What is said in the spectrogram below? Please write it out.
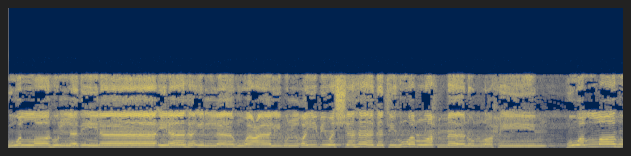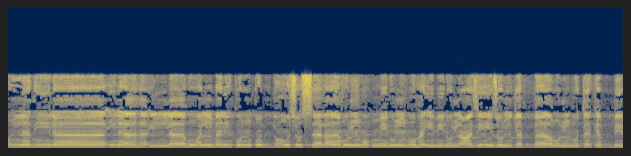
هو الله الذي لا إله إلا هو عالم الغيب والشهادة هو الرحمن الرحيم. هو الله الذي لا إله إلا هو الملك القدوس السلام المؤمن المهيمن العزيز الجبار المتكبر.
